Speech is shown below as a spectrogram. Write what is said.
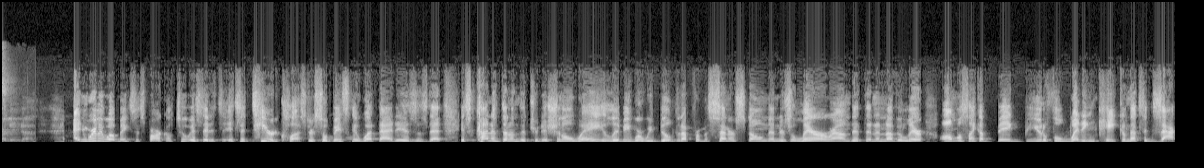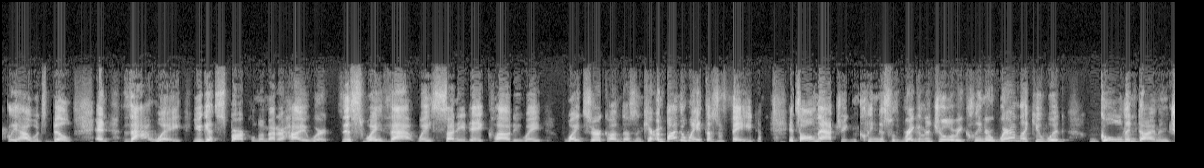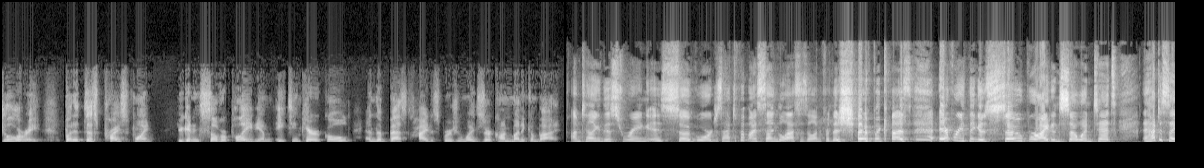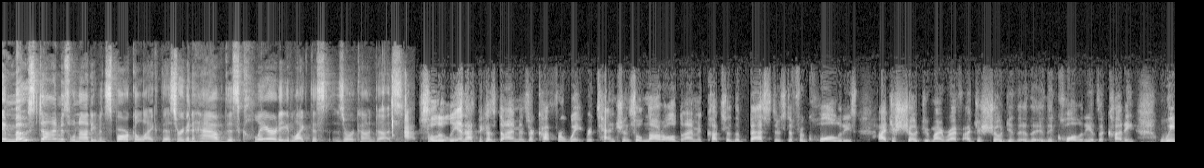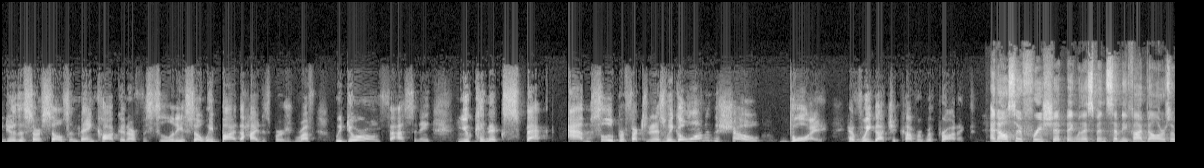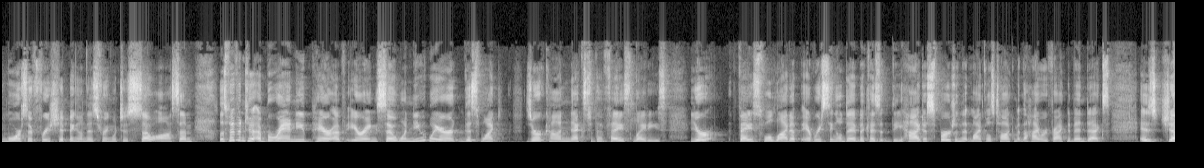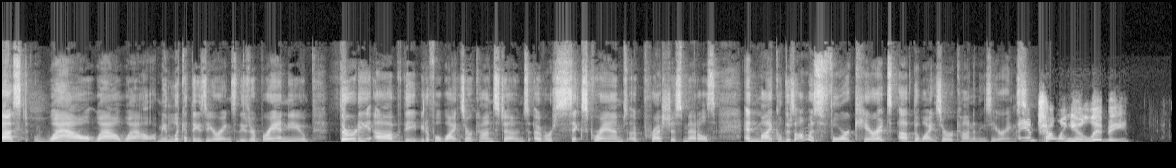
and really what makes it sparkle too is that it's it's a tiered cluster. So basically what that is is that it's kind of done in the traditional way libby where we build it up from a center stone then there's a layer around it then another layer almost like a big beautiful wedding cake. And that's exactly how it's built. And that way you get sparkle no matter how you wear it. This way that way sunny day cloudy way White zircon doesn't care. And by the way, it doesn't fade. It's all natural. You can clean this with regular jewelry cleaner. Wear it like you would gold and diamond jewelry. But at this price point, you're getting silver palladium, 18 karat gold, and the best high dispersion white zircon money can buy. I'm telling you, this ring is so gorgeous. I have to put my sunglasses on for this show because everything is so bright and so intense. I have to say, most diamonds will not even sparkle like this or even have this clarity like this zircon does. Absolutely. And that's because diamonds are cut for weight retention. So not all diamond cuts are the best. There's different qualities. I just showed you my ref. I just showed you the, the, the quality of the cutting. We do this ourselves in Bangkok in our facility. So we buy the high dispersion rough. We do our own faceting. You can expect absolute perfection. And as we go on in the show, boy, have we got you covered with product. And also free shipping when they spend $75 or more. So free shipping on this ring, which is so awesome. Let's move into a brand new pair of earrings. So when you wear this white zircon next to the face, ladies, you're face will light up every single day because the high dispersion that Michael's talking about, the high refractive index, is just wow, wow, wow. I mean, look at these earrings. These are brand new. 30 of the beautiful white zircon stones, over six grams of precious metals. And Michael, there's almost four carats of the white zircon in these earrings. I am telling you, Libby,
